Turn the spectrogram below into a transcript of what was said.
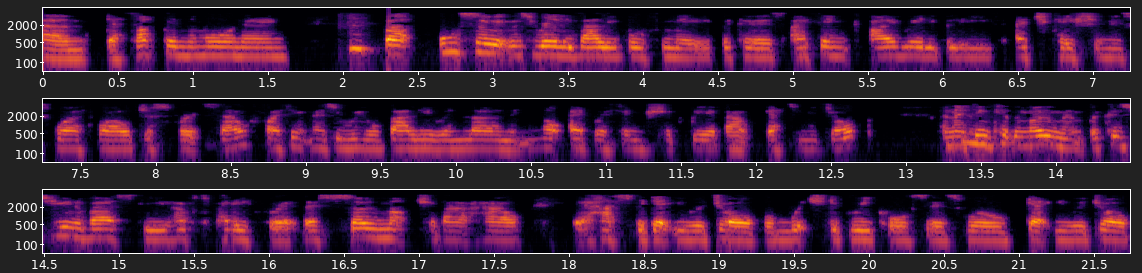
um, get up in the morning. But also it was really valuable for me because I think I really believe education is worthwhile just for itself. I think there's a real value in learning. Not everything should be about getting a job. And I think at the moment, because university, you have to pay for it, there's so much about how it has to get you a job and which degree courses will get you a job.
